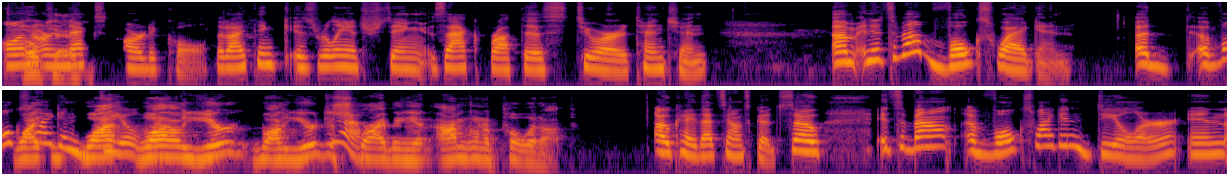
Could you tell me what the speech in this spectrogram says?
on our next article that I think is really interesting. Zach brought this to our attention. Um, and it's about Volkswagen. A, a Volkswagen while, dealer. while you're while you're describing it, I'm going to pull it up. Okay, that sounds good. So it's about a Volkswagen dealer in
